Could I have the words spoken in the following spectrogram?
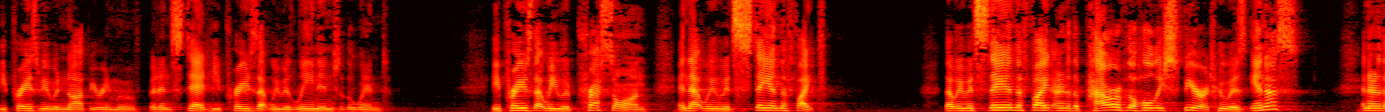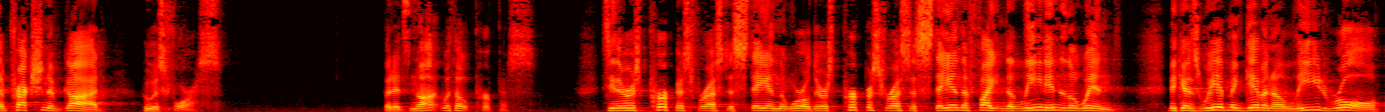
He prays we would not be removed, but instead, he prays that we would lean into the wind. He prays that we would press on and that we would stay in the fight. That we would stay in the fight under the power of the Holy Spirit who is in us and under the protection of God who is for us. But it's not without purpose. See, there is purpose for us to stay in the world. There is purpose for us to stay in the fight and to lean into the wind because we have been given a lead role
